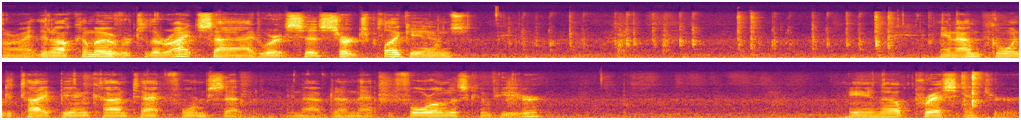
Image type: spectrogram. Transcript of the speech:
Alright then I'll come over to the right side where it says search plugins. And I'm going to type in contact form 7 and I've done that before on this computer. And I'll press enter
